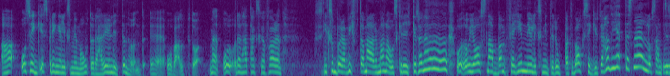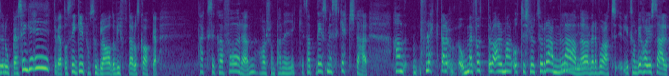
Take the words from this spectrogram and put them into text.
Ja, och Sigge springer liksom emot och det här är ju en liten hund eh, och valp då. Men, och den här taxichauffören liksom börjar vifta med armarna och skriker så här, "Åh!" och, och jag snabba, för jag hinner ju liksom inte ropa tillbaka Sigge utan han är jättesnäll och samtidigt så ropar jag Sigge hit! Du vet, och Sigge är så glad och viftar och skakar. Taxichauffören har som panik, så det är som en sketch det här. Han fläktar med fötter och armar och till slut så ramlar han över vårat, liksom, vi har ju så här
